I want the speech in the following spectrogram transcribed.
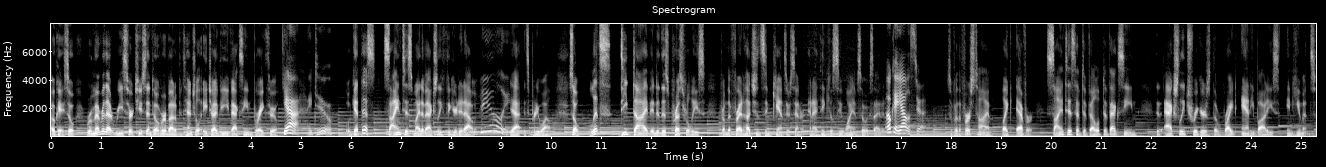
Okay, so remember that research you sent over about a potential HIV vaccine breakthrough? Yeah, I do. Well, get this. Scientists might have actually figured it out. Really? Yeah, it's pretty wild. So let's deep dive into this press release from the Fred Hutchinson Cancer Center, and I think you'll see why I'm so excited. Okay, yeah, let's do it. So for the first time, like ever, scientists have developed a vaccine that actually triggers the right antibodies in humans,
